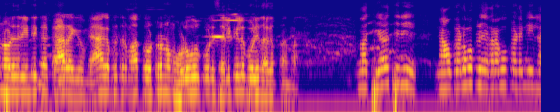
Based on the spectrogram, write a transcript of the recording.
ನೋಡಿದ್ರೆ ಇಂಡಿಕಾ ಕಾರ್ ಆಗಿ ಮ್ಯಾಗ ಬಿದ್ರೆ ಮತ್ತೆ ಒಟ್ರು ನಮ್ಮ ಹುಡುಗರು ಕೂಡಿ ಸಲಿಕೆಲಿ ಬಳಿದಾಗತ್ತಣ್ಣ ಮತ್ ಹೇಳ್ತೀರಿ ನಾವು ಗಂಡು ಮಕ್ಳು ಎದ್ರಾಗೂ ಕಡಿಮೆ ಇಲ್ಲ.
